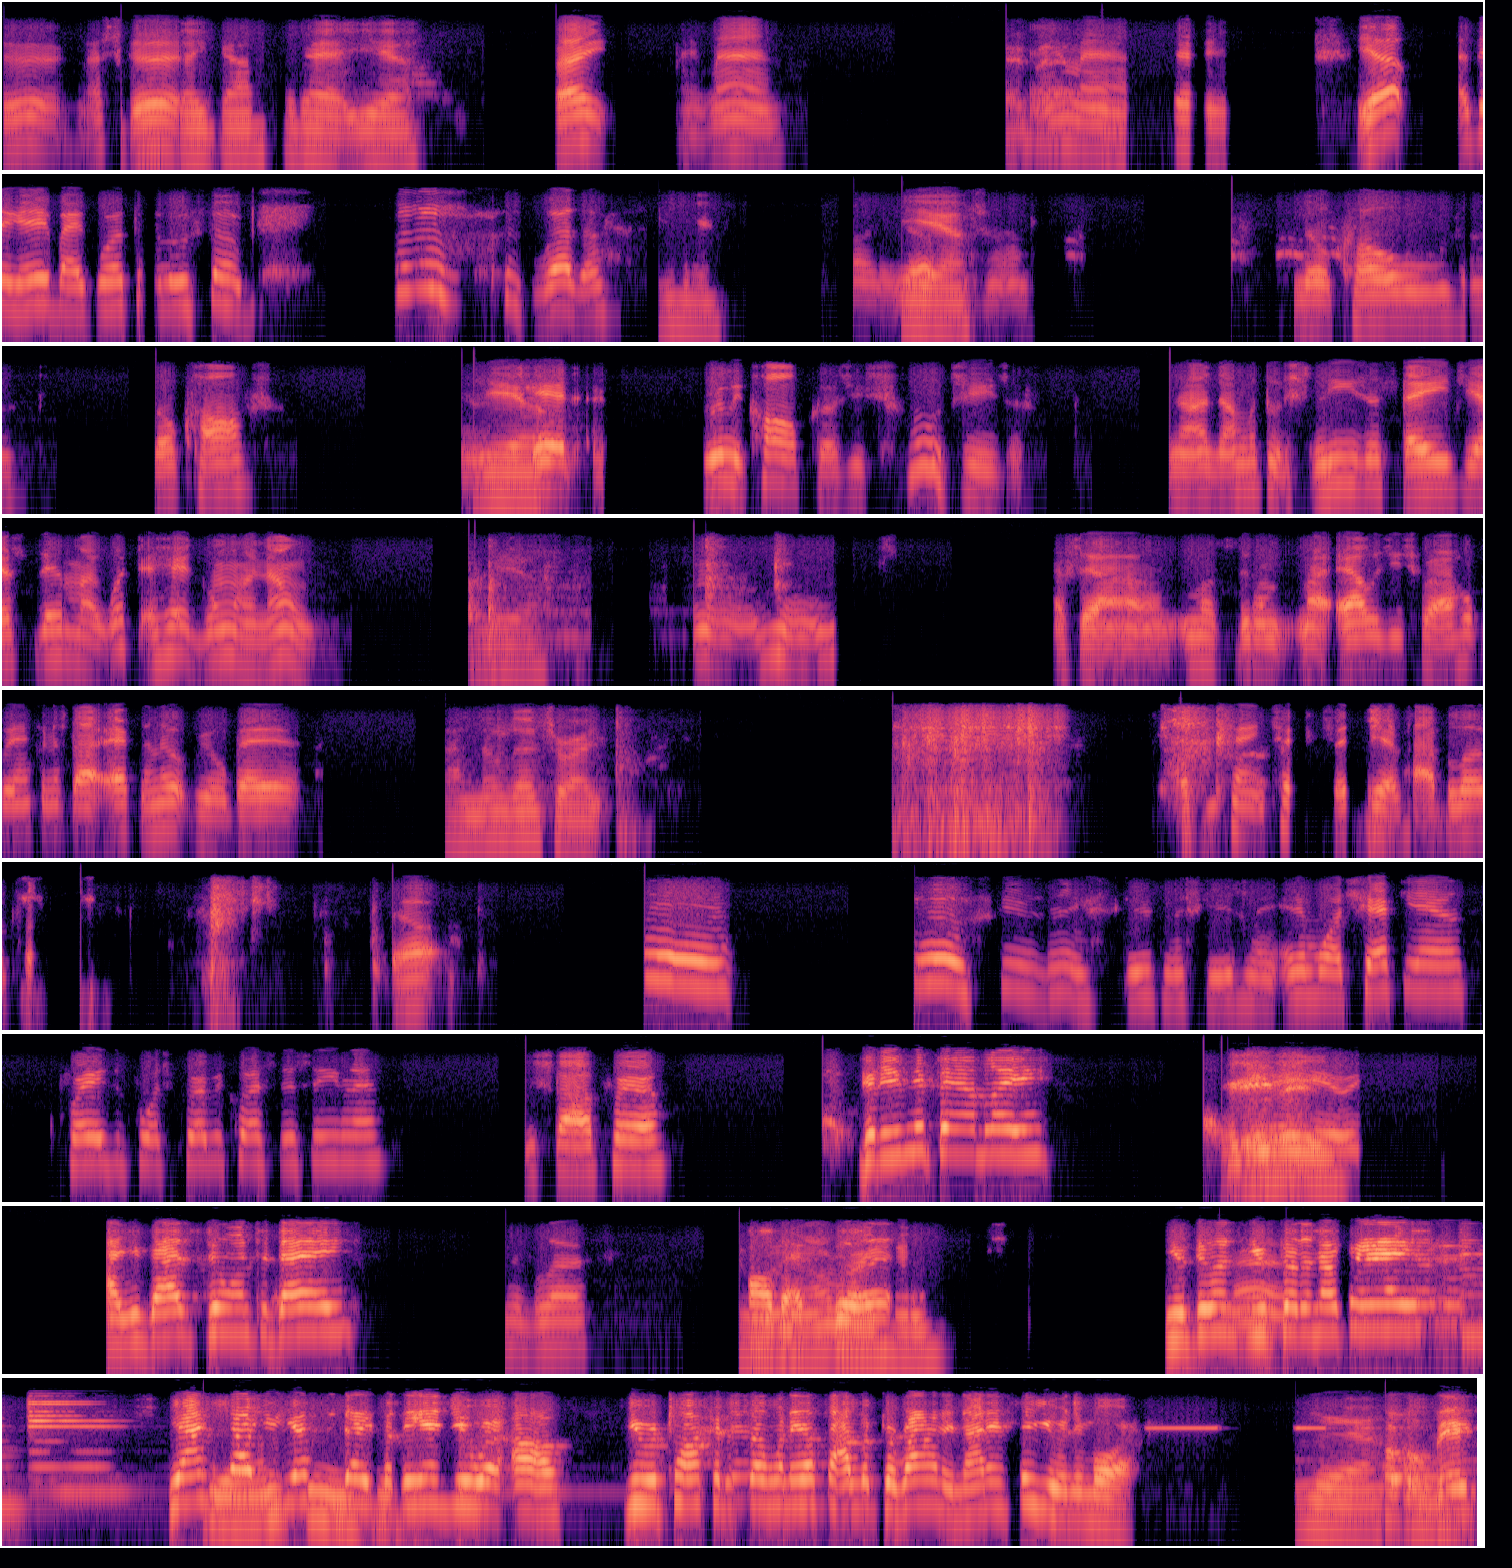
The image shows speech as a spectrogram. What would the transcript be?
Good. That's good. Thank God for that. Yeah. Right. Amen. Amen. Amen. Okay. Yep. I think everybody going through a little something. Weather. Yeah. Uh, Yeah. Um, little colds and little coughs. Yeah. scared- really cough because you, oh, Jesus. You know, I, I went through the sneezing stage yesterday. I'm like, what the heck going on? Yeah. hmm I said, I must do my allergies for. I hope it ain't gonna start acting up real bad. I know that's right. If you can't take it, you have high blood pressure. Yeah. Oh, oh, excuse me, excuse me, excuse me. Any more check-ins, praise reports, prayer requests this evening? We start prayer. Good evening, family. Good evening. How you guys doing today? We're blessed. Oh, Doing that's all good. right now. You doing? You Nice. feeling okay? Yeah, I Yeah, saw you I'm yesterday, but then you were uh you were talking to someone else. I looked around and I didn't see you anymore. Yeah. Oh, big?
